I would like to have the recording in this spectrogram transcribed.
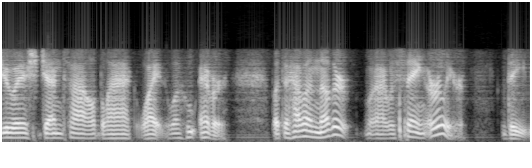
Jewish, Gentile, black, white, whoever. But to have another, what I was saying earlier, the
